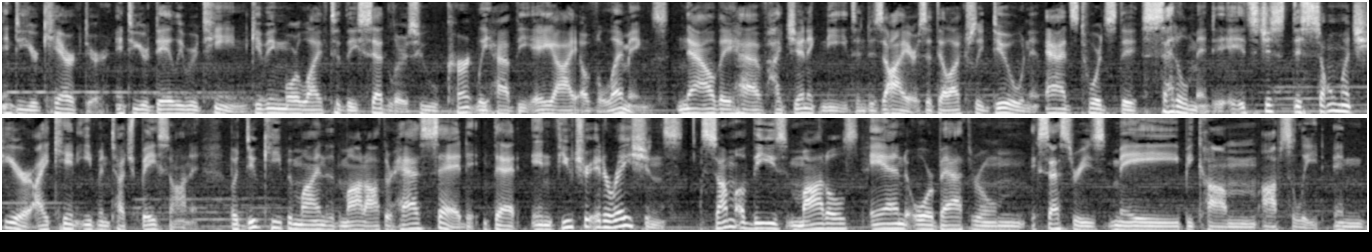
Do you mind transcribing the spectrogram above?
into your character, into your daily routine, giving more life to the settlers who currently have the AI of lemmings. Now they have hygienic needs and desires that they'll actually do, and it adds towards the settlement. It's just, there's so much here, I can't even touch base on it. But do keep in mind that the mod author has said that in future iterations, some of these models and or bathroom accessories may become obsolete and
